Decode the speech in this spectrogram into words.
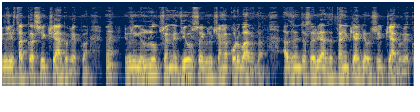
ಇವರಿಗೆ ತಕ್ಕ ಶಿಕ್ಷೆ ಆಗಬೇಕು. ಇವರಿಗೆ ಎಲ್ಲೂ ಕ್ಷಮೆ, ದೇವರು ಸಹ ಇವರಿಗೆ ಕ್ಷಮೆ ಕೊಡಬಾರದು. ಅದರಿಂದ ಸರಿಯಾದ ತನಿಖೆಯಾಗಿ ಅವ್ರಿಗೆ ಶಿಕ್ಷೆ ಆಗಬೇಕು.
